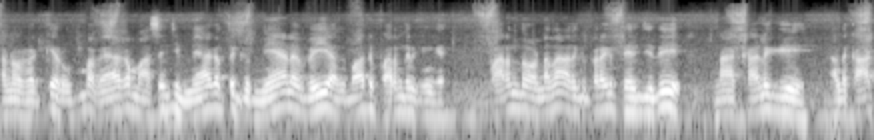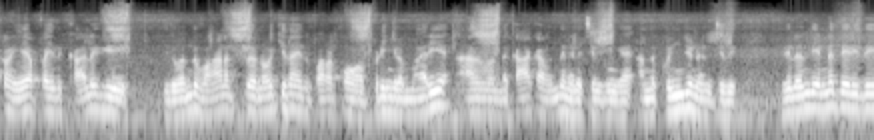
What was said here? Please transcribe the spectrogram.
தன்னோட ரெக்கையை ரொம்ப வேகமாக அசைஞ்சு மேகத்துக்கு மேலே போய் அது பாட்டு பறந்துருக்குங்க. பறந்த உடனே தான் அதுக்கு பிறகு தெரிஞ்சுது நான் கழுகு அந்த காக்கம் ஏப்பா இது கழுகு. இது வந்து வானத்தை நோக்கி தான் இது பறக்கும் அப்படிங்கிற மாதிரி அது அந்த காக்கா வந்து நினச்சிருக்குங்க. அந்த குஞ்சும் நினச்சிது. இதுலேருந்து என்ன தெரியுது?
